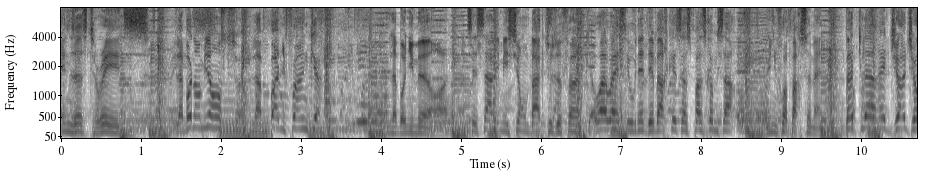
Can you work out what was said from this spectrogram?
in the streets. La bonne ambiance, la bonne funk, la bonne humeur. C'est ça l'émission Back to the Funk. Ouais, ouais, si vous venez de débarquer, ça se passe comme ça, une fois par semaine. Butler et Jojo.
